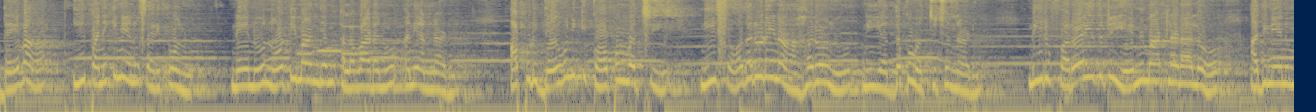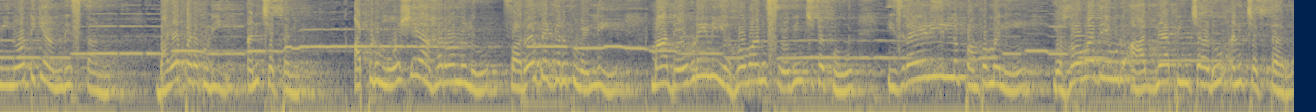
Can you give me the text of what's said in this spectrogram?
దేవా ఈ పనికి నేను సరిపోను. నేను నోటిమాంద్యం కలవాడను అని అన్నాడు. అప్పుడు దేవునికి కోపం వచ్చి నీ సోదరుడైన అహరోను నీ యొద్దకు వచ్చుచున్నాడు. మీరు ఫరో ఎదుట ఏమి మాట్లాడాలో అది నేను మీ నోటికి అందిస్తాను. భయపడకుడి అని చెప్పాను. అప్పుడు మోషే అహరోనులు ఫరో దగ్గరకు వెళ్ళి మా దేవుడైన యహోవాను సేవించుటకు ఇజ్రాయేలీలను పంపమని యహోవా దేవుడు ఆజ్ఞాపించాడు అని చెప్తారు.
